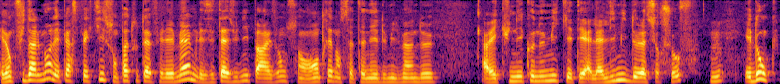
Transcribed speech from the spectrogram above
Et donc finalement les perspectives ne sont pas tout à fait les mêmes. Les États-Unis par exemple sont rentrés dans cette année 2022 avec une économie qui était à la limite de la surchauffe. Et donc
